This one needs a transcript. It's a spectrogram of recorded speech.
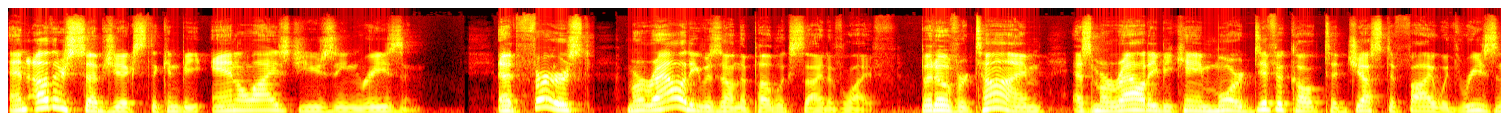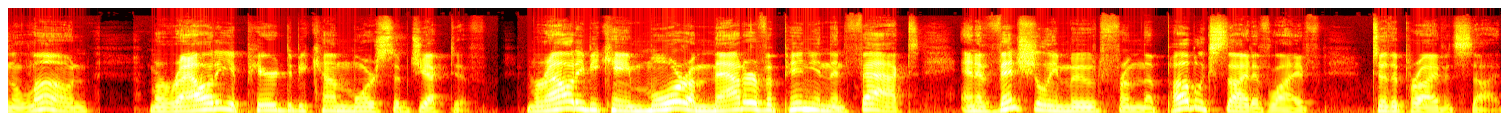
and other subjects that can be analyzed using reason. At first, morality was on the public side of life. But over time, as morality became more difficult to justify with reason alone, morality appeared to become more subjective. Morality became more a matter of opinion than fact and eventually moved from the public side of life to the private side.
